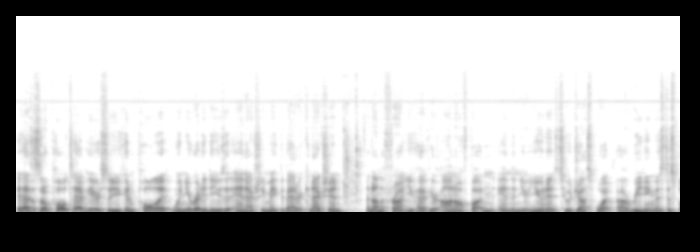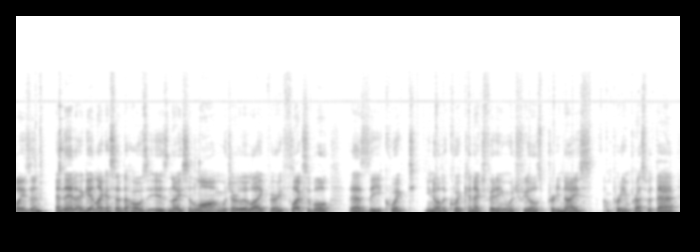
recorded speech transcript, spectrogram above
It has this little pull tab here so you can pull it when you're ready to use it and actually make the battery connection. Then on the front you have your on off button and then your units to adjust what uh, reading this displays in. And then again like I said the hose is nice and long which I really like, very flexible. It has the quick, you know, the quick connect fitting which feels pretty nice. I'm pretty impressed with that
